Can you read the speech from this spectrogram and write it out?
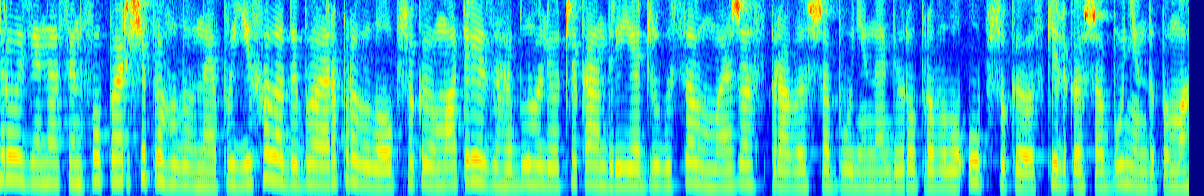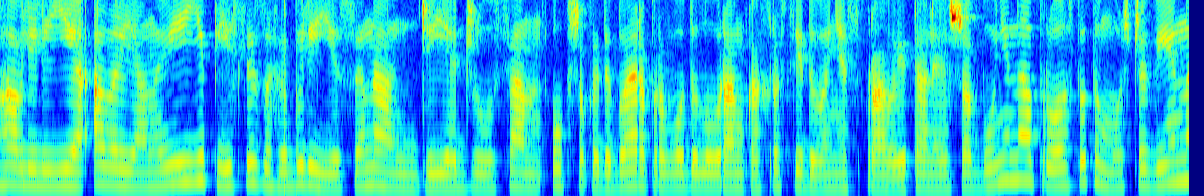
Друзі, нас інфо перші про головне поїхала. ДБР провело обшуки у матері загиблого льотчика Андрія Джуса в межах справи Шабуніна. Бюро провело обшуки, оскільки Шабунін допомагав Лілії Аверяновій після загибелі її сина Андрія Джуса. Обшуки ДБР проводило у рамках розслідування справи Віталія Шабуніна, просто тому, що він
